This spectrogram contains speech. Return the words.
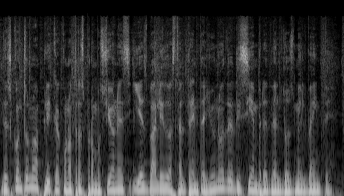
Descuento no aplica con otras promociones y es válido hasta el 31 de diciembre del 2020.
